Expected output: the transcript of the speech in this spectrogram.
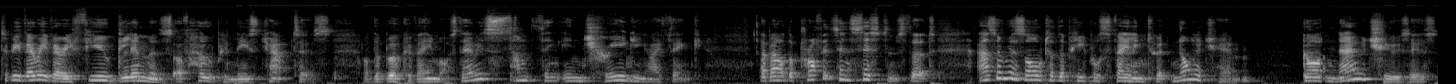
to be very, very few glimmers of hope in these chapters of the book of Amos, there is something intriguing, I think, about the prophet's insistence that as a result of the people's failing to acknowledge him, God now chooses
